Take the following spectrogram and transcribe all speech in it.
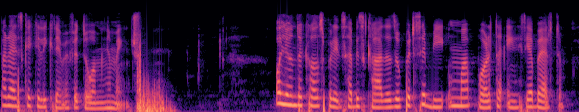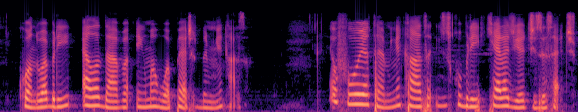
Parece que aquele creme afetou a minha mente. Olhando aquelas paredes rabiscadas, eu percebi uma porta entreaberta. Quando abri, ela dava em uma rua perto da minha casa. Eu fui até a minha casa e descobri que era dia 17.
